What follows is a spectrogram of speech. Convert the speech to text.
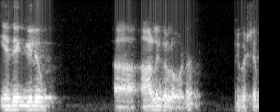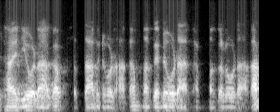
ഏതെങ്കിലും ആളുകളോട് ഒരുപക്ഷെ ഭാര്യയോടാകാം ഭർത്താവിനോടാകാം മകനോടാകാം മകളോടാകാം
